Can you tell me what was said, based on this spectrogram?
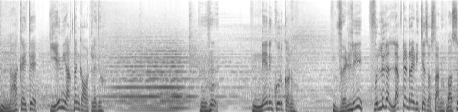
నాకైతే ఏమీ అర్థం కావట్లేదు. నేను కూరుకోను. వెళ్ళి ఫుల్గా లెఫ్ట్ అండ్ రైట్ ఇచ్చేసి వస్తాను. బస్సు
